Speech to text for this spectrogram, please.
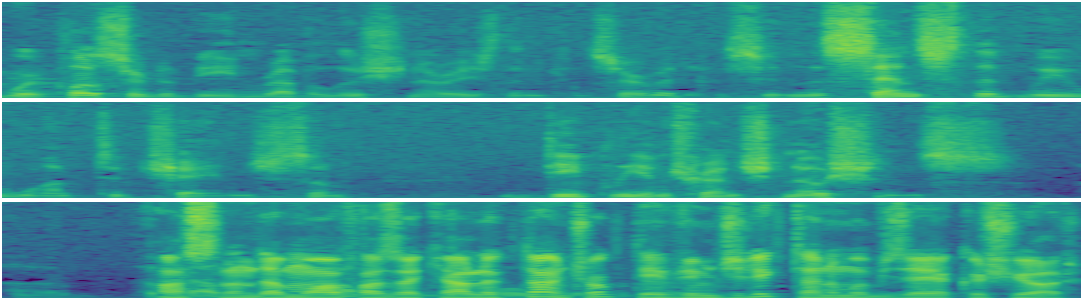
We're closer to being revolutionaries than conservatives in the sense that we want to change some deeply entrenched notions. Uh, Aslında muhafazakarlıktan çok devrimcilik tanımı bize yakışıyor.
